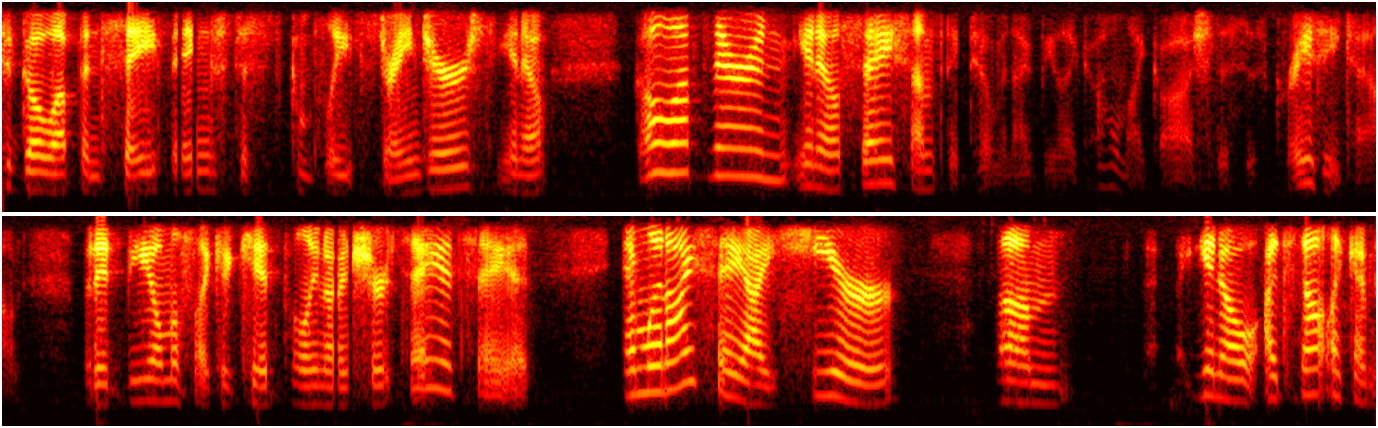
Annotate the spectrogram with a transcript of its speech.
to go up and say things to complete strangers. You know, go up there and you know say something to them, and I'd be like, oh my gosh, this is crazy town. But it'd be almost like a kid pulling on a shirt. Say it, say it. And when I say I hear, um, you know, it's not like I'm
